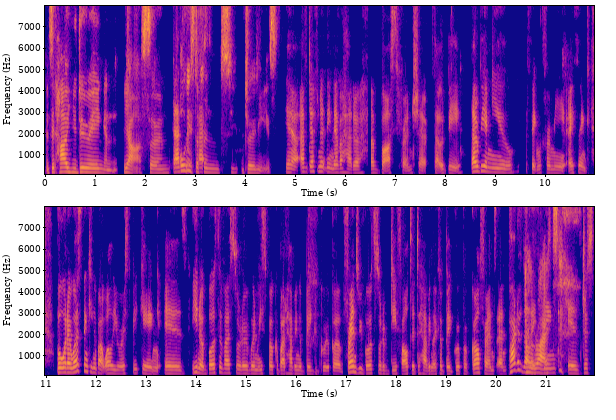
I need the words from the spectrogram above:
and said how are you doing? And yeah so That's all these different journeys yeah i've definitely never had a, a boss friendship that would be that would be a new thing for me, I think. But what I was thinking about while you were speaking is, you know, both of us sort of, when we spoke about having a big group of friends, we both sort of defaulted to having like a big group of girlfriends. And part of that, oh, I right. think, is just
